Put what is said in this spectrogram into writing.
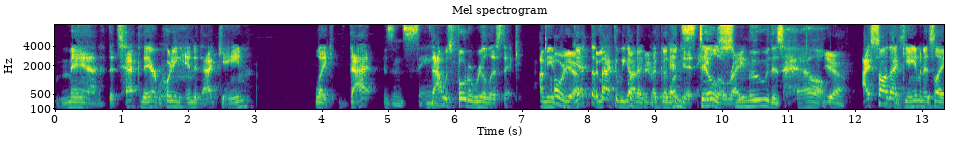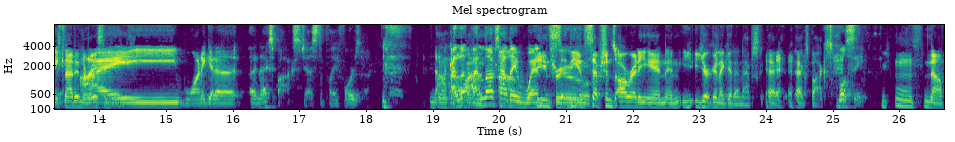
man, the tech they are putting into that game, like that Is insane. that was photorealistic. I mean, Oh, yeah. forget the It fact that we got a, a good and look at still Halo, right? smooth as hell. yeah. I saw that game and it's like It's not into racing I want to get a an Xbox just to play Forza. Not I, gonna lo- I loved how they Um, went The, ince- through. the Inception's already in, and you're gonna get an X- Xbox. We'll see. No,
